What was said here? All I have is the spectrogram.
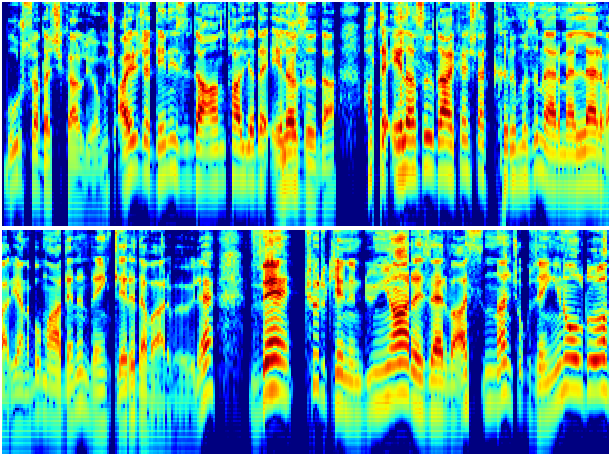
Bursa'da çıkarılıyormuş. Ayrıca Denizli'de, Antalya'da, Elazığ'da, hatta Elazığ'da arkadaşlar kırmızı mermerler var. Yani bu madenin renkleri de var böyle. Ve Türkiye'nin dünya rezervi açısından çok zengin olduğu,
